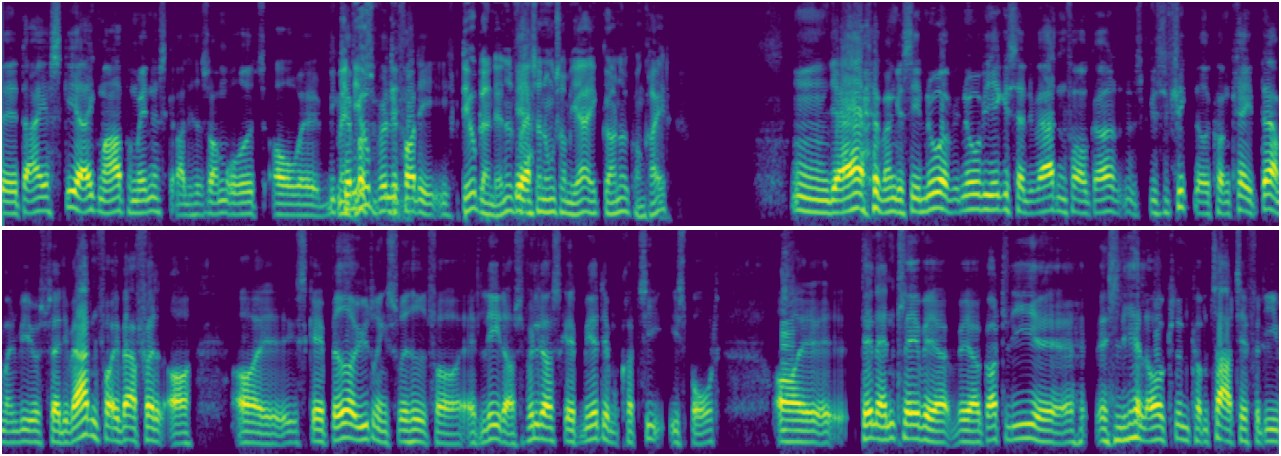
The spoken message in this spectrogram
øh, der sker ikke meget på menneskerettighedsområdet, og øh, vi Men kæmper jo, selvfølgelig det, for det. I, det er jo blandt andet for ja. sådan nogen som jer ikke gør noget konkret. Mm, ja, man kan sige, nu er, vi, nu er vi ikke sat i verden for at gøre specifikt noget konkret der, men vi er jo sat i verden for i hvert fald at, at øh, skabe bedre ytringsfrihed for atleter, og selvfølgelig også skabe mere demokrati i sport. Og øh, den anklage vil jeg, vil jeg godt lige, øh, lige have lov at knytte en kommentar til, fordi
